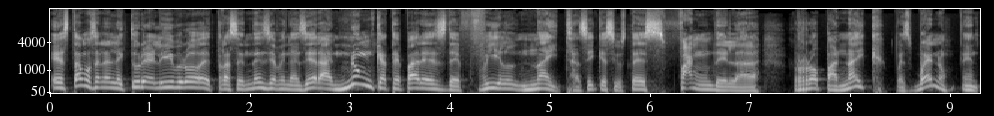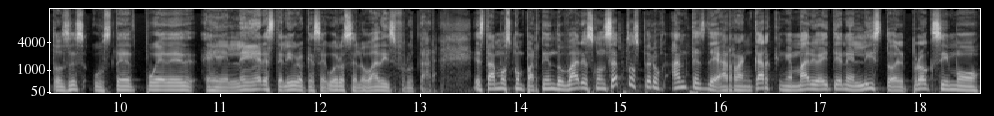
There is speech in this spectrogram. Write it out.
Estamos en la lectura del libro de trascendencia financiera Nunca te pares de Phil Knight. Así que si usted es fan de la ropa Nike, pues bueno, entonces usted puede eh, leer este libro que seguro se lo va a disfrutar. Estamos compartiendo varios conceptos, pero antes de arrancar, que Mario ahí tiene listo el próximo,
